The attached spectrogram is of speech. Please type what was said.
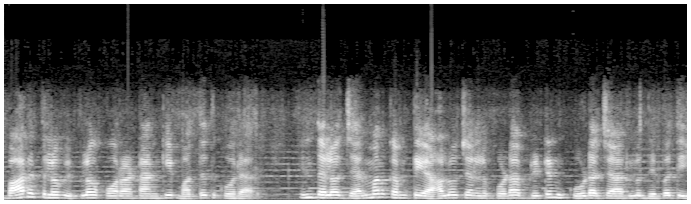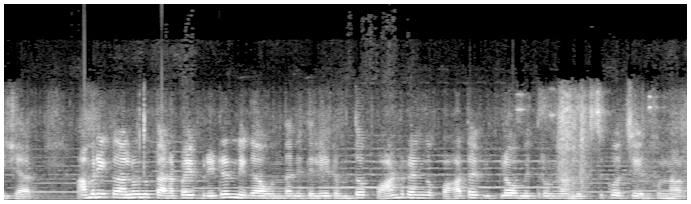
భారత్లో విప్లవ పోరాటానికి మద్దతు కోరారు. ఇంతలో జర్మన్ కమిటీ ఆలోచనలు కూడా బ్రిటన్ గూఢచారులు దెబ్బతీశారు. అమెరికాలోను తనపై బ్రిటన్ నిఘా ఉందని తెలియడంతో పాండురంగ పాత విప్లవ మిత్రున్న మెక్సికో చేరుకున్నారు.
